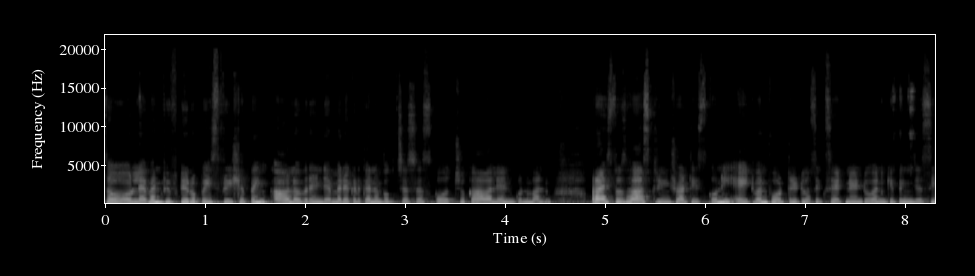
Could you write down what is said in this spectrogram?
so eleven fifty rupees free shipping all over India మీరు ఎక్కడికైనా బుక్ చేసేసుకోవచ్చు కావాలి అనుకున్న వాళ్ళు. ప్రైస్తో సహా స్క్రీన్ షాట్ తీసుకొని eight one four three two six eight nine two వన్కి పింక్ చేసి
